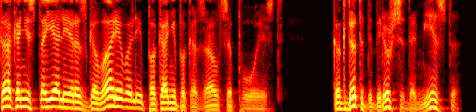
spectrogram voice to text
Так они стояли и разговаривали, пока не показался поезд. Когда ты доберешься до места,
